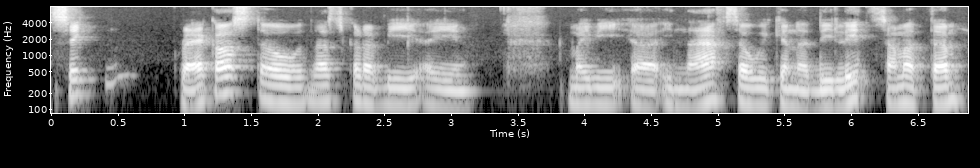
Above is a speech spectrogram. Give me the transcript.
six records. So that's gonna be a maybe uh, enough. So we can uh, delete some of them.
